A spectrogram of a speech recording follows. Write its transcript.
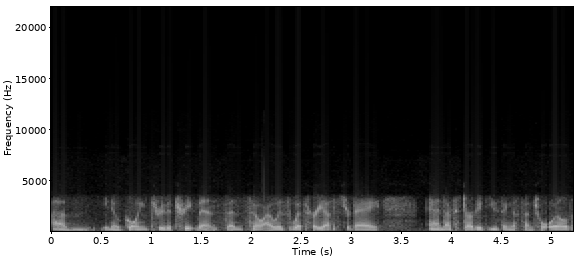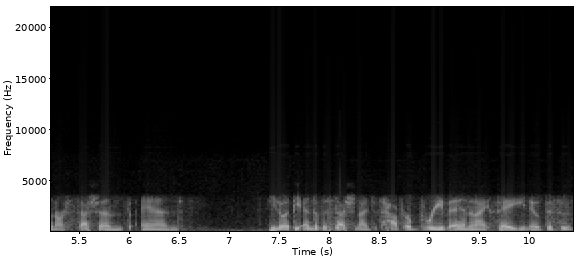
um, you know, going through the treatments. And so I was with her yesterday and I've started using essential oils in our sessions and, you know, at the end of the session, I just have her breathe in and I say, you know, this is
